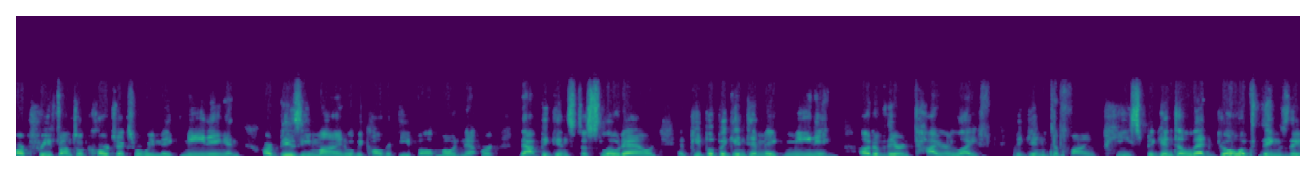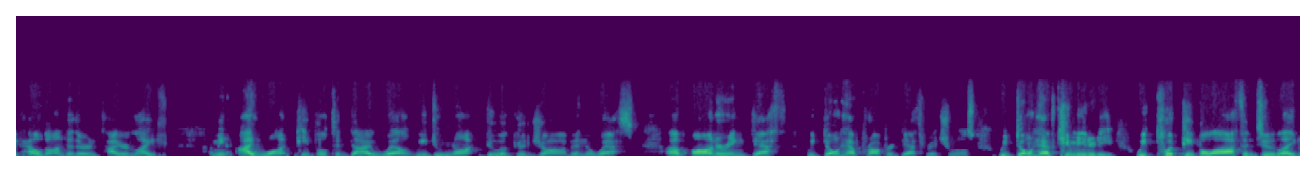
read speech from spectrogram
our prefrontal cortex, where we make meaning, and our busy mind, what we call the default mode network, that begins to slow down. And people begin to make meaning out of their entire life, begin to find peace, begin to let go of things they've held on to their entire life. I mean, I want people to die well. We do not do a good job in the West of honoring death we don't have proper death rituals. We don't have community. We put people off into like,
